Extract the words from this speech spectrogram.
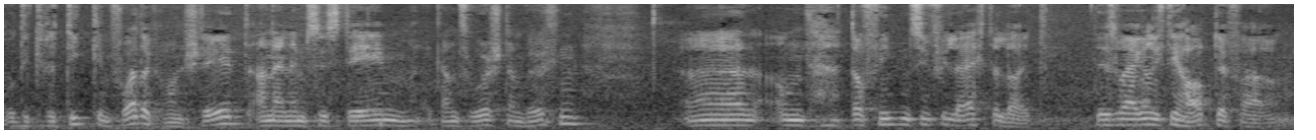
wo die Kritik im Vordergrund steht, an einem System, ganz wurscht an welchen, äh, und da finden sie viel leichter Leute. Das war eigentlich die Haupterfahrung.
